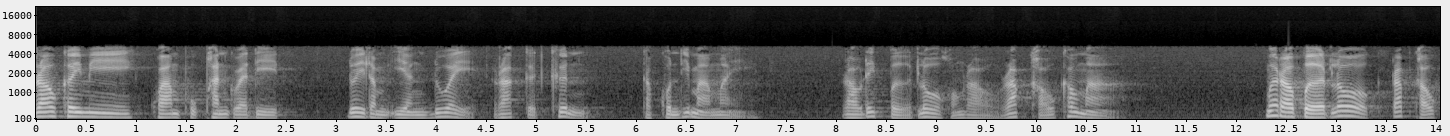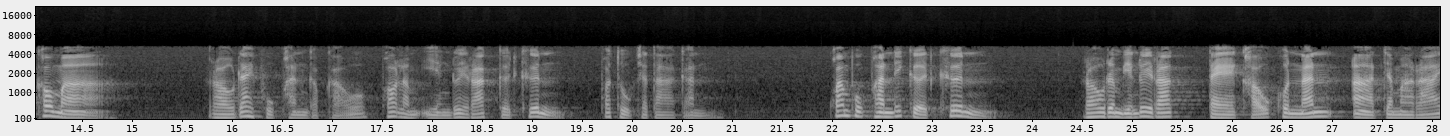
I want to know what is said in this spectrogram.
เราเคยมีความผูกพันกับอดีต ด้วยลำเอียงด้วยรักเกิดขึ้นกับคนที่มาใหม่ เราได้เปิดโลกของเรารับเขาเข้ามา เมื่อเราเปิดโลกรับเขาเข้ามา เราได้ผูกพันกับเขา เพราะลำเอียงด้วยรักเกิดขึ้น เพราะถูกชะตากัน ความผูกพันได้เกิดขึ้น เราลำเอียงด้วยรัก แต่เขาคนนั้นอาจจะมาร้าย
